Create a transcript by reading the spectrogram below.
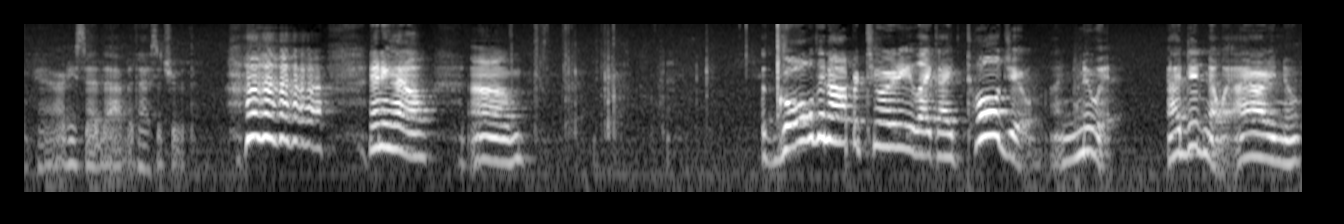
Okay, I already said that, but that's the truth. Anyhow, um, a golden opportunity like I told you. I knew it. I did know it. I already knew.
